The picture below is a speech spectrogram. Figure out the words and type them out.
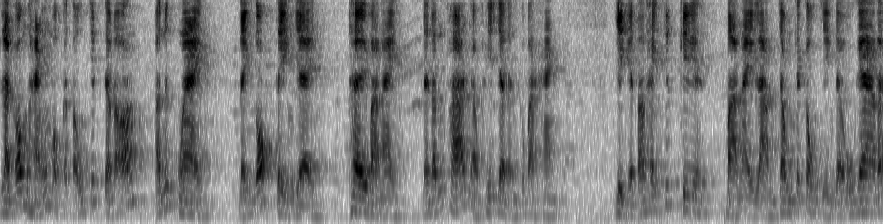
Là có hẳn một cái tổ chức nào đó ở nước ngoài để góp tiền về thuê bà này để đánh phá vào phía gia đình của bà Hằng. Vì người ta thấy trước kia bà này làm trong cái câu chuyện đầu ga đó,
